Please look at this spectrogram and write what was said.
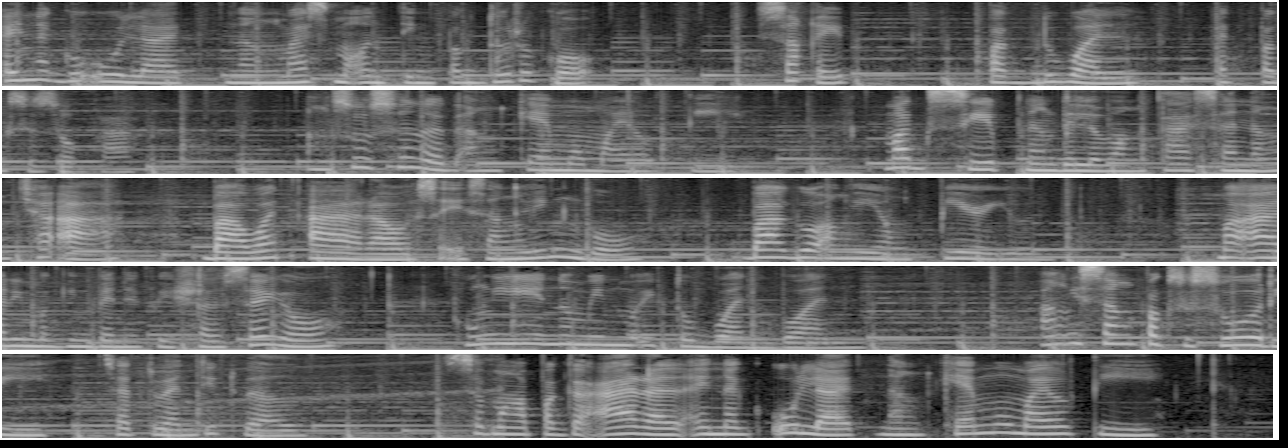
ay naguulat ng mas maunting pagdurugo, sakit, pagduwal, at pagsusuka. Ang susunod ang chamomile tea. Mag-sip ng dalawang tasa ng tsaa bawat araw sa isang linggo bago ang iyong period. Maaring maging beneficial sa iyo kung iinumin mo ito buwan-buwan. Ang isang pagsusuri sa 2012 sa mga pag-aaral ay nag-ulat ng chamomile tea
